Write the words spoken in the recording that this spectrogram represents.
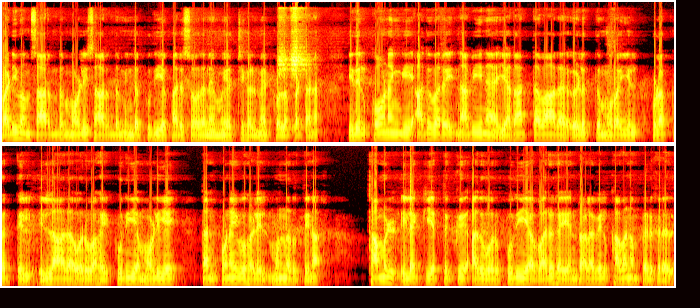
வடிவம் சார்ந்தும் மொழி சார்ந்தும் இந்த புதிய பரிசோதனை முயற்சிகள் மேற்கொள்ளப்பட்டன. இதில் கோணங்கி அதுவரை நவீன யதார்த்தவாத எழுத்து முறையில் புழக்கத்தில் இல்லாத ஒரு வகை புதிய மொழியை தன் புனைவுகளில் முன்னிறுத்தினார். தமிழ் இலக்கியத்துக்கு அது ஒரு புதிய வருகை என்ற அளவில் கவனம் பெறுகிறது.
